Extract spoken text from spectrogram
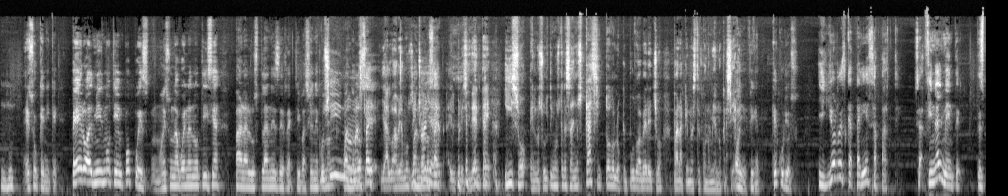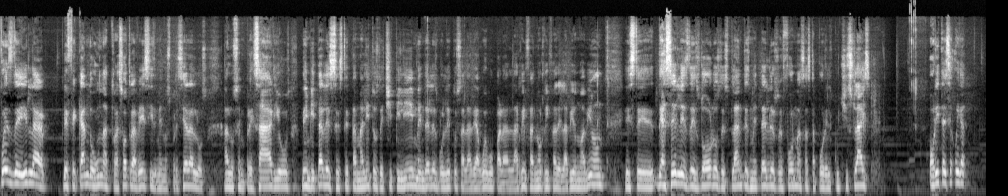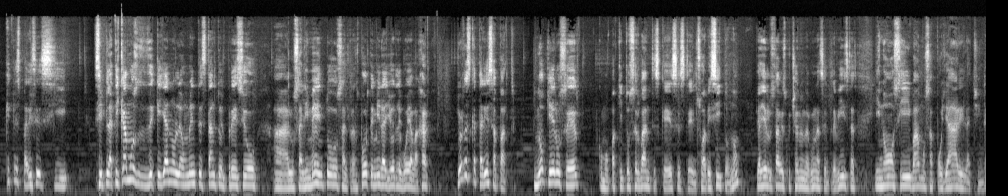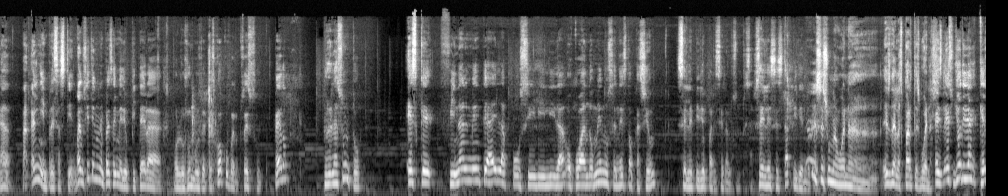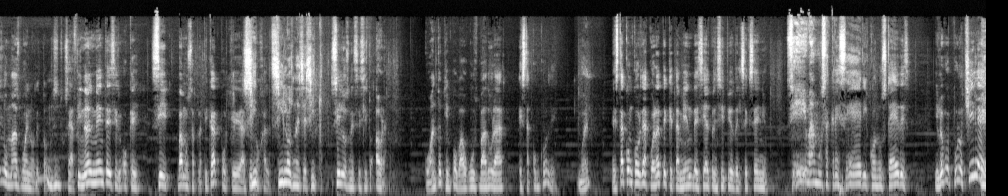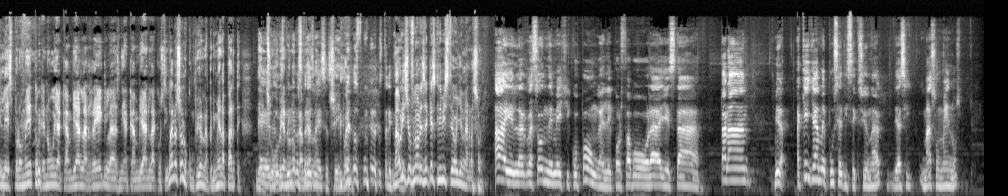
Eso que ni qué. Pero al mismo tiempo, pues no es una buena noticia para los planes de reactivación Pues económica. sí, cuando más los hay. que ya lo habíamos dicho ayer, el presidente hizo en los últimos tres años casi todo lo que pudo haber hecho para que nuestra economía no creciera. Oye, fíjate, qué curioso. Y yo rescataría esa parte. O sea, finalmente, después de irla defecando una tras otra vez y de menospreciar a los, a los empresarios, de invitarles este, tamalitos de chipilín, venderles boletos a la de a huevo para la rifa, no rifa del avión, no avión, este, de hacerles desdoros, desplantes, meterles reformas hasta por el cuchislice. Ahorita dice, oiga, ¿qué les parece si, si platicamos de que ya no le aumentes tanto el precio a los alimentos, al transporte? Mira, yo le voy a bajar. Yo rescataría esa parte. No quiero ser como Paquito Cervantes, que es este el suavecito, ¿no? Yo ayer lo estaba escuchando en algunas entrevistas y no, sí, vamos a apoyar y la chingada. Ah, Él ni empresas tiene. Bueno, sí tiene una empresa ahí medio pitera por los rumbos de Texcoco, bueno, pues es su pedo. Pero el asunto es que finalmente hay la posibilidad, o cuando menos en esta ocasión, se le pidió parecer a los empresarios. Se les está pidiendo. Esa parecer. es una buena, es de las partes buenas. Es- es- yo diría que es lo más bueno de todo esto. O sea, finalmente decir, ok, sí, vamos a platicar porque así sí, no jala. sí los necesito. Sí los necesito. Ahora, ¿cuánto tiempo va va a durar esta concordia? Bueno, Esta concordia, acuérdate que también decía al principio del sexenio, sí, vamos a crecer y con ustedes. Y luego puro Chile. y les prometo que no voy a cambiar las reglas ni a cambiar la constitución. Bueno, eso lo cumplió en la primera parte de Eh, su en gobierno. Los no primeros tres meses. Sí, bueno. Los primeros tres Mauricio meses. Flores, ¿de qué escribiste hoy en La Razón? Ay, en la razón de México, pónganle, por favor, ahí está. ¡Tarán! Mira, aquí ya me puse a diseccionar, ya así más o menos,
